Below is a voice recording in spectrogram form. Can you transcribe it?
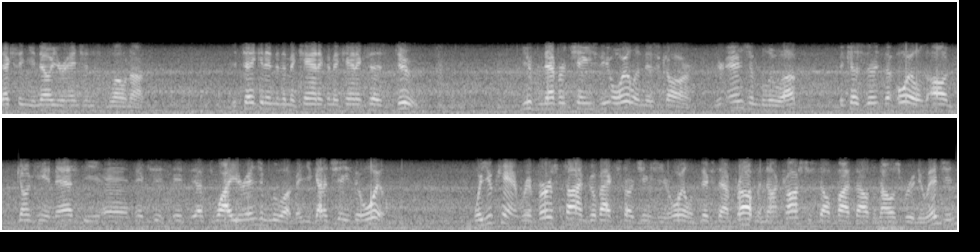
Next thing you know, your engine's blown up. You take it into the mechanic, the mechanic says, dude, you've never changed the oil in this car. Your engine blew up because the oil's all gunky and nasty, and it's just, it, that's why your engine blew up, and you got to change the oil. Well, you can't reverse time, go back and start changing your oil and fix that problem and not cost yourself $5,000 for a new engine,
